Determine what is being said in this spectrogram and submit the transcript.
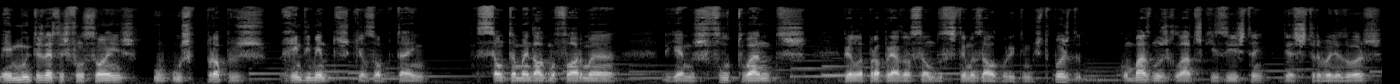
Em muitas destas funções, os próprios rendimentos que eles obtêm são também de alguma forma, digamos, flutuantes pela própria adoção de sistemas algorítmicos. Depois, de, com base nos relatos que existem desses trabalhadores,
